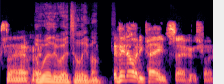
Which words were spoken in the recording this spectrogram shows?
so A uh, worthy word to leave on. If they'd already paid, so it was fine.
